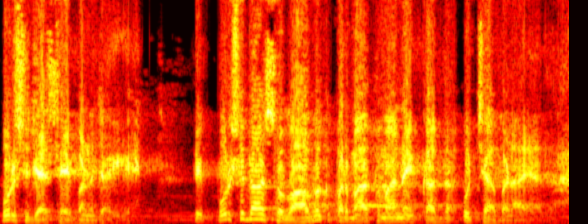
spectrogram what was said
ਪੁਰਸ਼ ਜੈਸੇ ਬਣ ਜਾਈਏ। ਤੇ ਪੁਰਸ਼ ਦਾ ਸੁਭਾਵਕ ਪਰਮਾਤਮਾ ਨੇ ਕੱਦ ਉੱਚਾ ਬਣਾਇਆ ਜ਼ਰਾ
